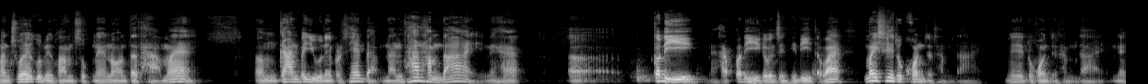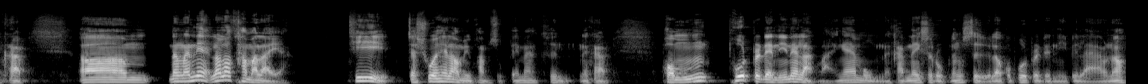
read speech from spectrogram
มันช่วยให้คุณมีความสุขแน่นอน แต่ถามว่า การไปอยู่ในประเทศแบบนั้น ถ้าทำได้นะฮะก็ดีนะครับก็ดีก็เป็นสิ่งที่ดี แต่ว่าไม่ใช่ทุกคนจะทำได้ ไม่ใช่ทุกคนจะทำได้นะครับดังนั้นเนี่ยแล้วเราทำอะไรอะที่จะช่วยให้เรามีความสุขได้มากขึ้นนะครับ ผมพูดประเด็นนี้ในหลากหลายแง่มุมนะครับในสรุปหนังสือเราก็พูดประเด็นนี้ไปแล้วเนาะ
